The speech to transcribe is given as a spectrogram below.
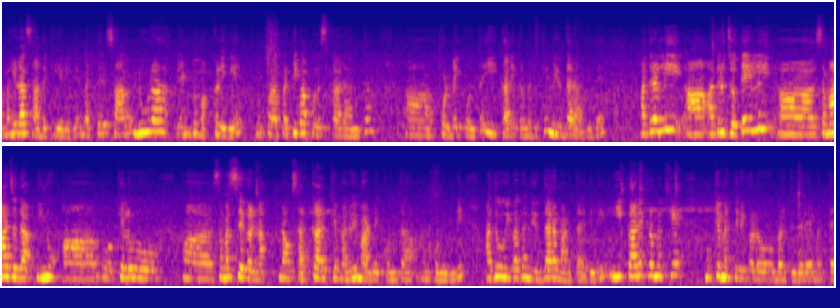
ಮಹಿಳಾ ಸಾಧಕಿಯರಿಗೆ ಮತ್ತು ಸಾ, ನೂರ ಎಂಟು ಮಕ್ಕಳಿಗೆ ಪ- ಪ್ರತಿಭಾ ಪುರಸ್ಕಾರ ಅಂತ ಕೊಡಬೇಕು ಅಂತ ಈ ಕಾರ್ಯಕ್ರಮದಕ್ಕೆ ನಿರ್ಧಾರ ಆಗಿದೆ. ಅದರಲ್ಲಿ ಅದರ ಜೊತೆಯಲ್ಲಿ ಸಮಾಜದ ಇನ್ನು ಕೆಲವು ಸಮಸ್ಯೆಗಳನ್ನ ನಾವು ಸರ್ಕಾರಕ್ಕೆ ಮನವಿ ಮಾಡಬೇಕು ಅಂತ ಅಂದ್ಕೊಂಡಿದ್ದೀವಿ ಅದು ಇವಾಗ ನಿರ್ಧಾರ ಮಾಡ್ತಾ ಇದ್ದೀವಿ. ಈ ಕಾರ್ಯಕ್ರಮಕ್ಕೆ ಮುಖ್ಯಮಂತ್ರಿಗಳು ಬರ್ತಿದ್ದಾರೆ, ಮತ್ತು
